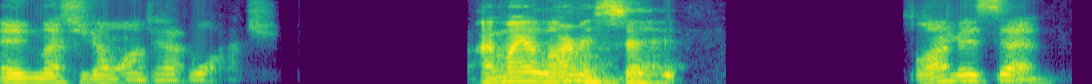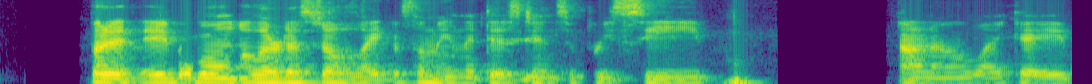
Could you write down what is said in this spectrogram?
Unless you don't want to have watch. Uh, My alarm is set, Alarm is set. but it, it won't alert us to like something in the distance if we see, I don't know, like a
